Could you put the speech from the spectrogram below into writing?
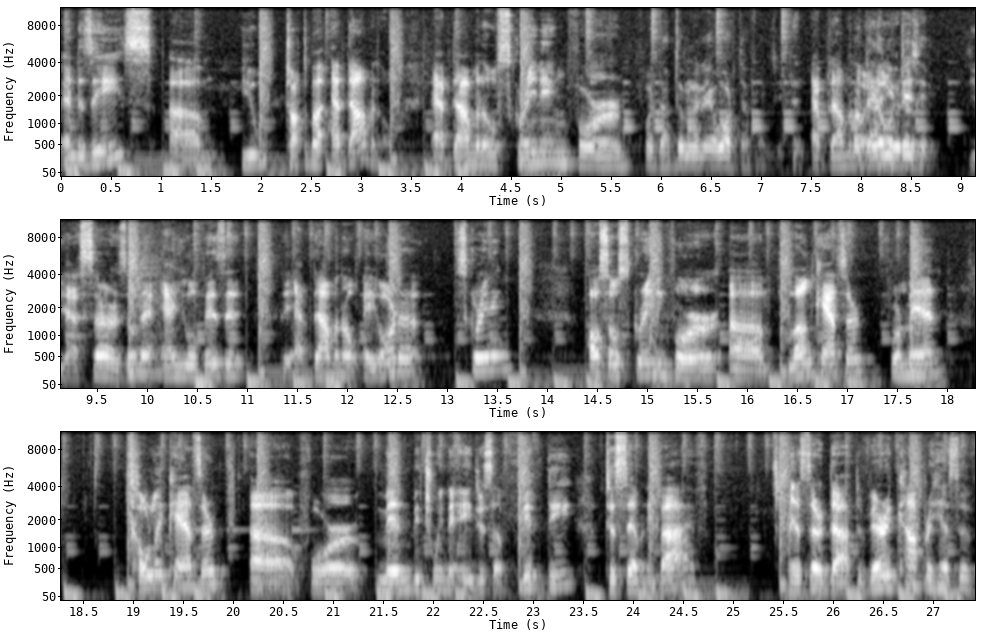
and disease. Um, you talked about abdominal, abdominal screening for For the abdominal aorta, for example, abdominal or the aorta. aneurysm. Yes, sir. So that annual visit, the abdominal aorta screening, also screening for um, lung cancer for men, colon cancer uh, for men between the ages of 50 to 75. Yes, sir, doctor. Very comprehensive,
